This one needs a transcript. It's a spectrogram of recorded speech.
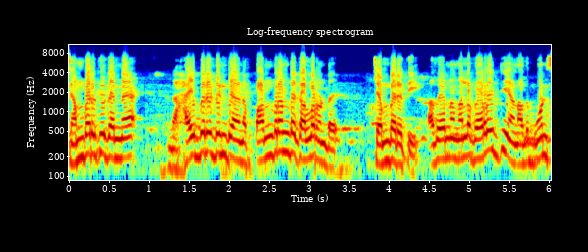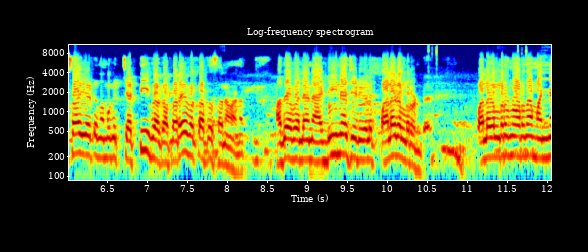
ചെമ്പരത്തി തന്നെ പിന്നെ ആണ് പന്ത്രണ്ട് കളറുണ്ട് ചെമ്പരത്തി. അത് തന്നെ നല്ല വെറൈറ്റിയാണ്. അത് ബോൺസായി ആയിട്ട് നമുക്ക് ചട്ടി വെക്കാം തറയെ വെക്കാത്ത സ്ഥലമാണ് അതേപോലെ തന്നെ അഡീന ചെടികൾ പല കളറുണ്ട്. പല കളർ എന്ന് പറഞ്ഞാൽ മഞ്ഞ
